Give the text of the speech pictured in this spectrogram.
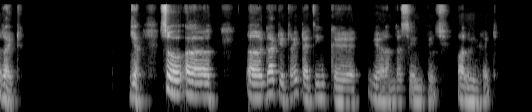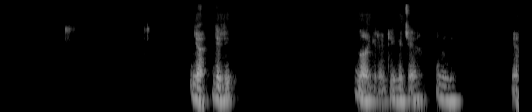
right. Yeah. So, uh, uh, got it right. I think uh, we are on the same page, following right. Yeah, Delhi. Nagirati, Vijay. Mm, Yeah,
